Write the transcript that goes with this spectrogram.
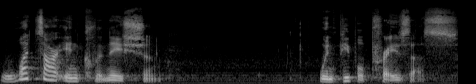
What's our inclination when people praise us?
